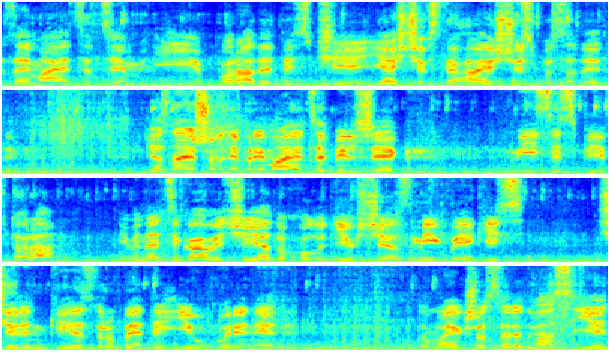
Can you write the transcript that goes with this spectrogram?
займаються цим, і порадитись, чи я ще встигаю щось посадити. Я знаю, що вони приймаються більше як місяць-півтора, і мене цікавить, чи я до холодів ще зміг би якісь черенки зробити і укорінити. Тому, якщо серед вас є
